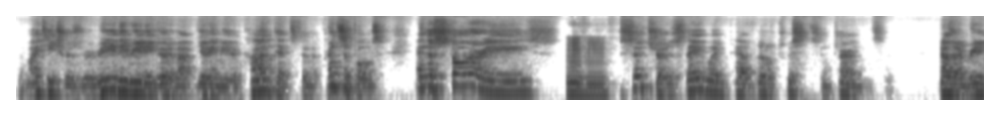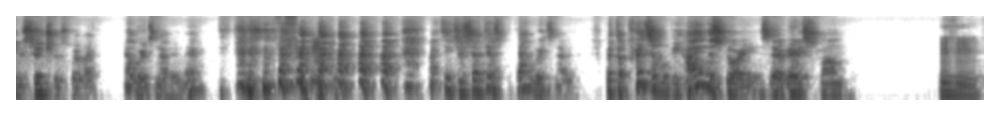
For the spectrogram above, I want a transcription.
But my teachers were really, really good about giving me the context and the principles and the stories. hmm Sutras, they would have little twists and turns. Now that I'm reading the sutras, we're like, that word's not in there. my teacher said this, but that word's not in there. But the principle behind the story is they're very strong. Hmm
